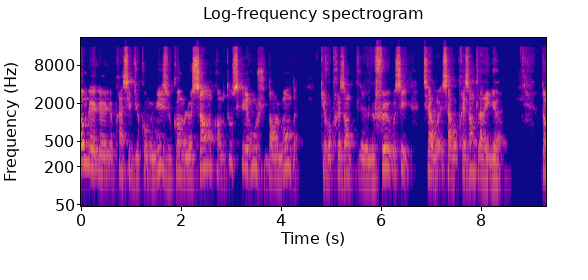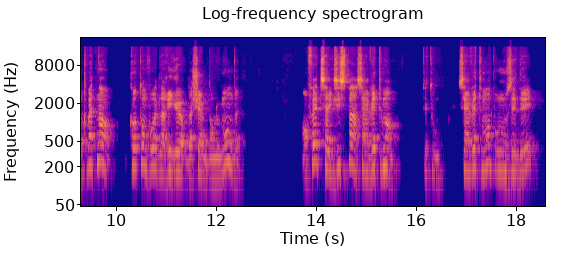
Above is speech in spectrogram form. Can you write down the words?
comme le, principe du communisme, comme le sang, comme tout ce qui est rouge dans le monde, qui représente le, feu aussi, ça, représente la rigueur. Donc maintenant, quand on voit de la rigueur d'Hachem dans le monde, en fait, ça n'existe pas, c'est un vêtement, c'est tout. C'est un vêtement pour nous aider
